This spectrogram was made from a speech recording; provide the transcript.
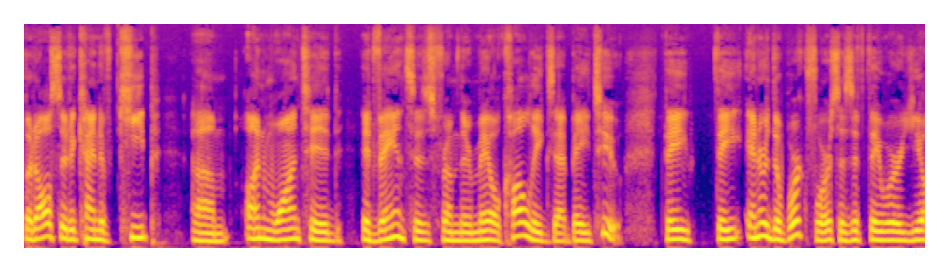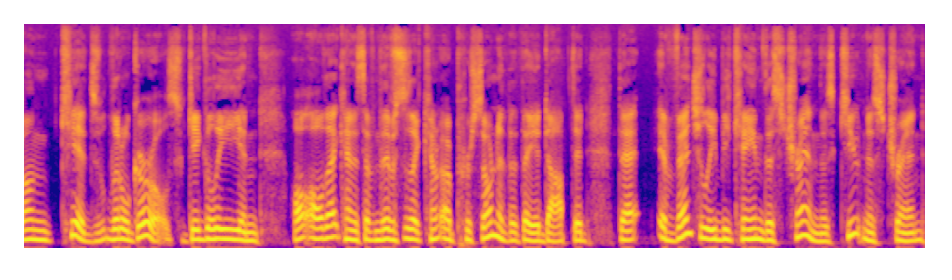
but also to kind of keep um, unwanted advances from their male colleagues at Bay too. They they entered the workforce as if they were young kids, little girls, giggly and all, all that kind of stuff. And this was like a persona that they adopted that eventually became this trend, this cuteness trend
